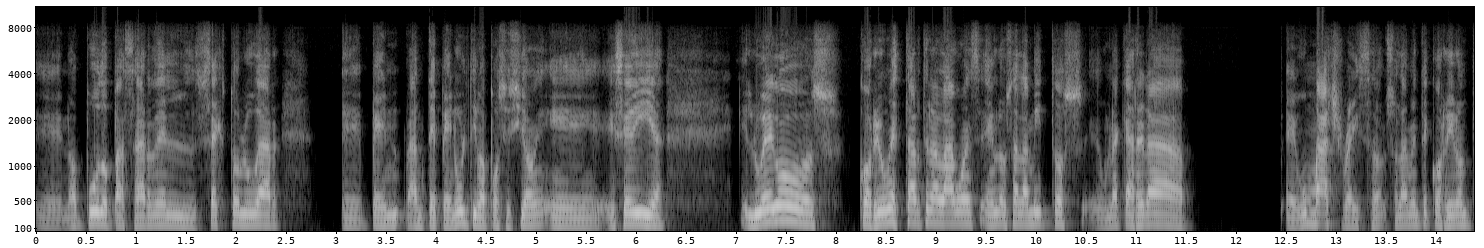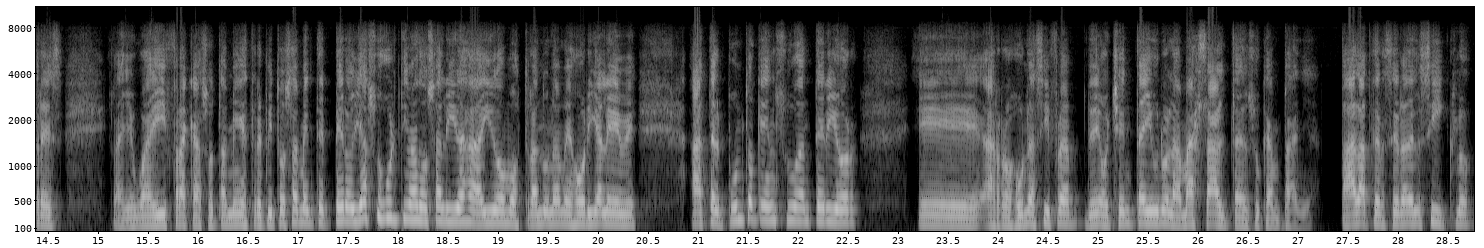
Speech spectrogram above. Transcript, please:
eh, no pudo pasar del sexto lugar ante penúltima posición ese día. Luego corrió un starter allowance en los Alamitos, una carrera, un match race, solamente corrieron tres. La llevó ahí, fracasó también estrepitosamente, pero ya sus últimas dos salidas ha ido mostrando una mejoría leve, hasta el punto que en su anterior arrojó una cifra de 81, la más alta de su campaña a la tercera del ciclo.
